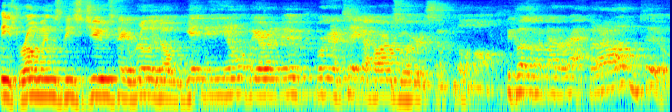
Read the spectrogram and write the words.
these Romans, these Jews, they really don't get me. You know what we're going to do? We're going to take up arms and we're just going to kill them all because I'm a God of wrath. But I love them too.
